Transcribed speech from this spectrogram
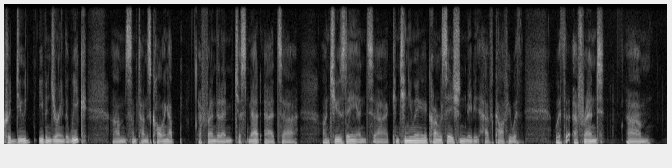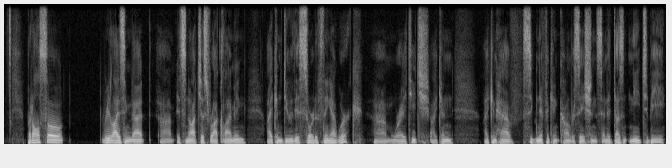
could do even during the week. Um, sometimes calling up a friend that I just met at uh, on Tuesday and uh, continuing a conversation, maybe have coffee with with a friend, um, but also realizing that um, it's not just rock climbing. I can do this sort of thing at work um, where I teach. I can I can have significant conversations, and it doesn't need to be.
